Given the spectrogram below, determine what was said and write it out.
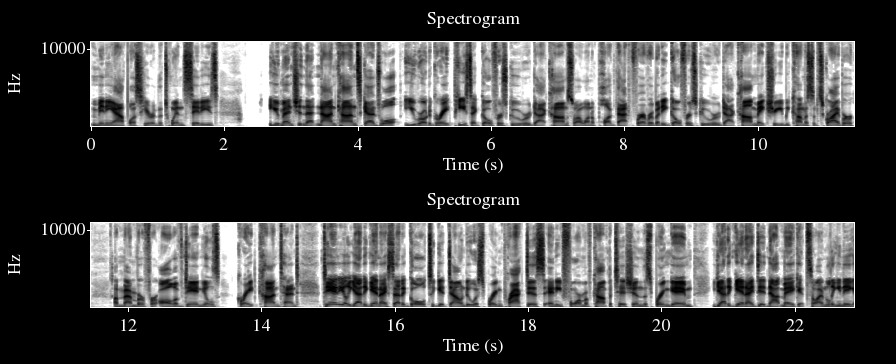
Minneapolis here in the Twin Cities. You mentioned that non con schedule. You wrote a great piece at gophersguru.com. So I want to plug that for everybody. Gophersguru.com. Make sure you become a subscriber, a member for all of Daniel's great content. Daniel, yet again, I set a goal to get down to a spring practice, any form of competition, the spring game. Yet again, I did not make it. So I'm leaning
